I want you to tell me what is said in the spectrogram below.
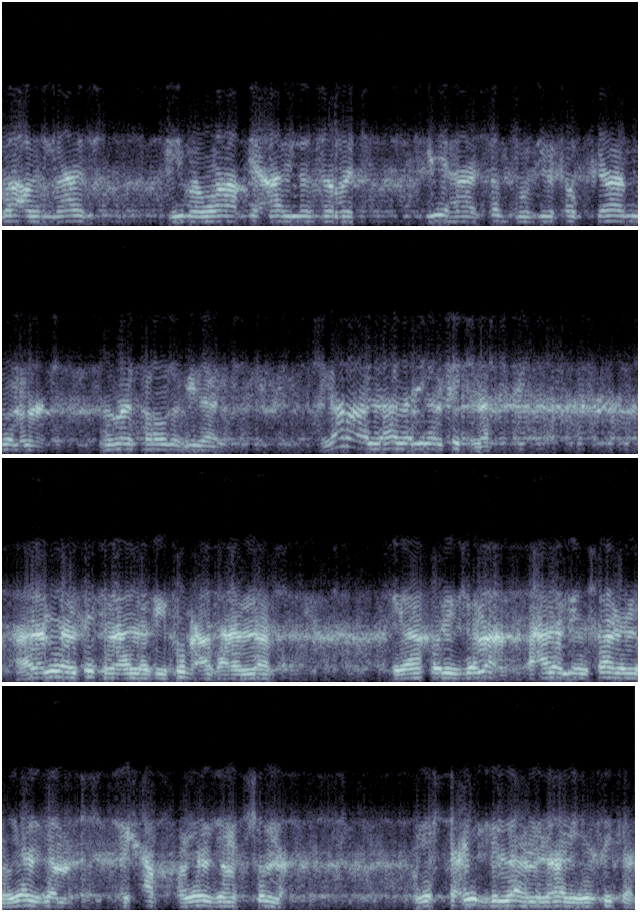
بعض الناس في مواقع الانترنت فيها سب للحكام والعلماء فما ترون في ذلك؟ يرى أن هذا من الفتنة. هذا من الفتنة التي تبعث على الناس في آخر الزمان. فعلى الإنسان أنه يلزم الحق ويلزم السنة ويستعيذ بالله من هذه الفتن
